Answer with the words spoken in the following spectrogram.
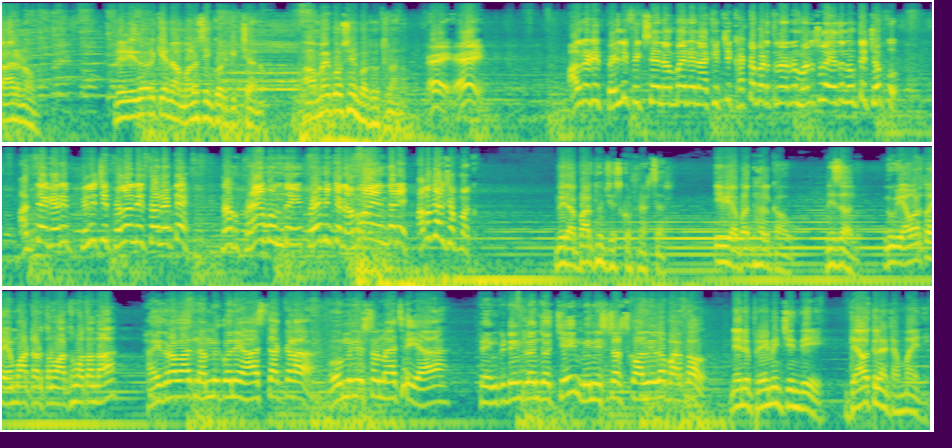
కారణం నేను ఇదివరకే నా మనసు ఇంకొకరికి ఇచ్చాను. ఆ అమ్మాయి కోసమే బతుకుతున్నాను! ఆల్రెడీ పెళ్ళి ఫిక్స్ అయిన అమ్మాయిని నాకు ఇచ్చి కట్టబెడుతున్నారని మనసులో ఏదైనా ఉంటే చెప్పు. అంతేగాని పిలిచి పిల్లనిస్తానంటే నాకు ప్రేమ ఉంది ప్రేమించిన అమ్మాయి ఉందని అబద్ధాలు చెప్పమాకు. మీరు అపార్థం చేసుకుంటున్నారు సార్. ఇవి అబద్ధాలు కావు నిజాలు. నువ్వు ఎవరితో ఏం మాట్లాడుతున్నావు అర్థమవుతుందా? హైదరాబాద్ నమ్మికొని ఆస్తి అక్కడ. హోమ్ మినిస్టర్ మ్యాచ్ అయ్యా. పెంకుటింట్లోంచి వచ్చి మినిస్టర్స్ కాలనీలో పడతావు. నేను ప్రేమించింది దేవత లాంటి అమ్మాయిని.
